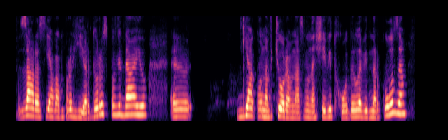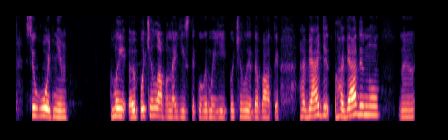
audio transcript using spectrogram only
зараз я вам про Герду розповідаю. Е, як вона вчора в нас вона ще відходила від наркоза. Сьогодні ми е, почала вона їсти, коли ми їй почали давати говядину. е,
